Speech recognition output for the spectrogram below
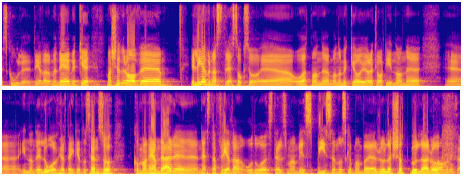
skoldelarna, men det är mycket... Man känner av eh, elevernas stress också. Eh, och att man, eh, man har mycket att göra klart innan, eh, eh, innan det är lov helt enkelt. Och sen så kommer man hem där eh, nästa fredag och då ställs man vid spisen och ska man börja rulla köttbullar och Ja,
